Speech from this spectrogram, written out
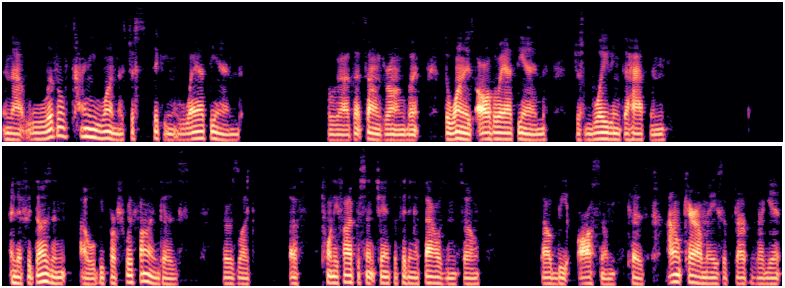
and that little tiny one that's just sticking way at the end. Oh god, that sounds wrong, but the one is all the way at the end, just waiting to happen. And if it doesn't, I will be perfectly fine because there was like a 25% chance of hitting a thousand, so that would be awesome because I don't care how many subscribers I get,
